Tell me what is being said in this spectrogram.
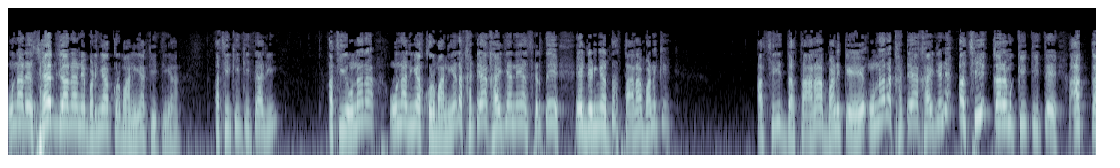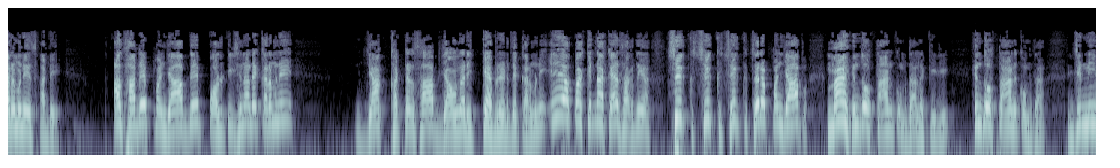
ਉਹਨਾਂ ਦੇ ਸਹਿਬਜ਼ਾਦਿਆਂ ਨੇ ਬੜੀਆਂ ਕੁਰਬਾਨੀਆਂ ਕੀਤੀਆਂ। ਅਸੀਂ ਕੀ ਕੀਤਾ ਜੀ? ਅਸੀਂ ਉਹਨਾਂ ਦਾ ਉਹਨਾਂ ਦੀਆਂ ਕੁਰਬਾਨੀਆਂ ਦਾ ਖੱਟਿਆ ਖਾਈ ਜਾਂਦੇ ਆ ਸਿਰ ਤੇ। ਇਹ ਜਿਹੜੀਆਂ ਦਸਤਾਰਾਂ ਬਣ ਕੇ ਅਸੀਂ ਦਸਤਾਰਾਂ ਬਣ ਕੇ ਉਹਨਾਂ ਦਾ ਖੱਟਿਆ ਖਾਈ ਜਾਂਦੇ ਅਸੀਂ ਕਰਮ ਕੀ ਕੀਤੇ? ਆ ਕਰਮ ਨੇ ਸਾਡੇ। ਆ ਸਾਡੇ ਪੰਜਾਬ ਦੇ ਪੋਲੀਟੀਸ਼ੀਅਨਾਂ ਦੇ ਕਰਮ ਨੇ। ਜਾਂ ਖੱਟਰ ਸਾਹਿਬ ਜਾਂ ਉਹਨਾਂ ਦੀ ਕੈਬਨਿਟ ਦੇ ਕਰਮ ਨੇ। ਇਹ ਆਪਾਂ ਕਿੰਨਾ ਕਹਿ ਸਕਦੇ ਆ ਸਿੱਖ ਸਿੱਖ ਸਿੱਖ, ਸਿਰਫ ਪੰਜਾਬ। ਮੈਂ ਹਿੰਦੁਸਤਾਨ ਘੁੰਮਦਾ, ਲੱਕੀ ਜੀ। ਹਿੰਦੁਸਤਾਨ ਘੁੰਮਦਾ। ਜਿੰਨੀ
